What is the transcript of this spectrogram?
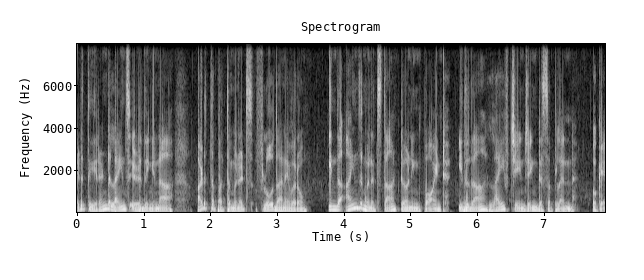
எடுத்து இரண்டு லைன்ஸ் எழுதிங்கன்னா அடுத்த பத்து மினிட்ஸ் ஃப்ளோ தானே வரும். இந்த ஐந்து மினிட்ஸ் தான் டேர்னிங் பாயிண்ட் இதுதான் லைஃப் சேஞ்சிங் டிசிப்ளின் ஓகே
